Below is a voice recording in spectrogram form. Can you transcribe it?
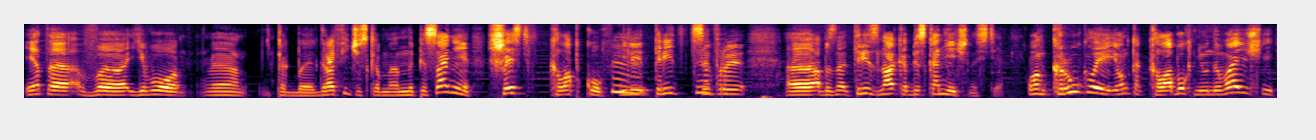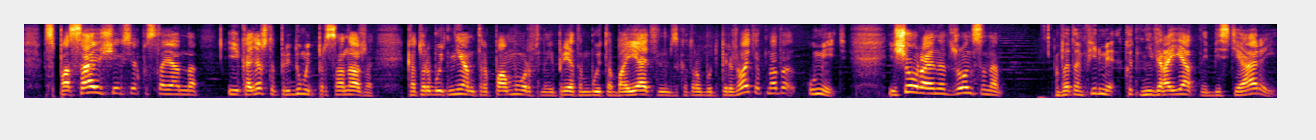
это в его э, как бы графическом написании 6 колобков или три цифры, э, обозна- три знака бесконечности. Он круглый, и он как колобок неунывающий, спасающий их всех постоянно. И, конечно, придумать персонажа, который будет не антропоморфный и при этом будет обаятельным, за которого будет переживать, это надо уметь. Еще у Райана Джонсона в этом фильме какой-то невероятный бестиарий.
